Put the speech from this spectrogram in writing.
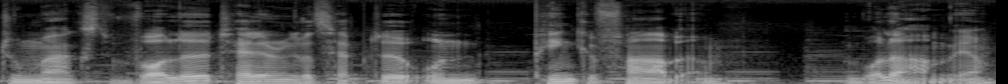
Du magst Wolle, Tailoring-Rezepte und pinke Farbe. Wolle haben wir.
